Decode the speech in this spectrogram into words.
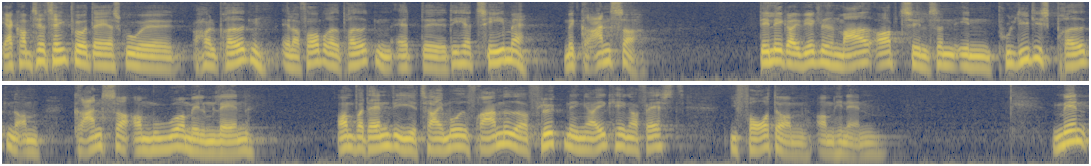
Jeg kom til at tænke på, da jeg skulle øh, holde prædiken, eller forberede prædiken, at øh, det her tema med grænser, det ligger i virkeligheden meget op til sådan en politisk prædiken om grænser og mure mellem lande. Om hvordan vi tager imod fremmede og flygtninge og ikke hænger fast i fordomme om hinanden. Men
